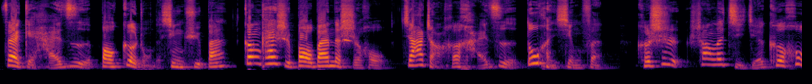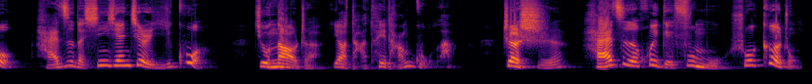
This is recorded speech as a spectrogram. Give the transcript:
在给孩子报各种的兴趣班。刚开始报班的时候，家长和孩子都很兴奋。可是上了几节课后，孩子的新鲜劲儿一过，就闹着要打退堂鼓了。这时，孩子会给父母说各种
